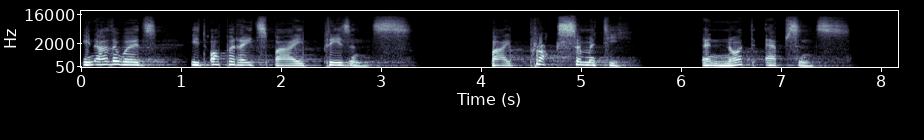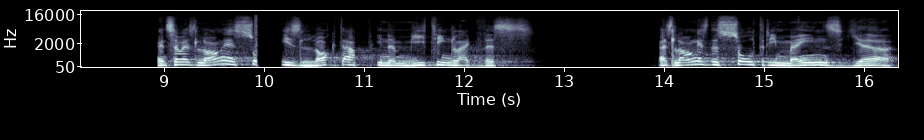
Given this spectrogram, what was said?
In other words, it operates by presence, by proximity, and not absence. And so, as long as salt is locked up in a meeting like this, as long as the salt remains here,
